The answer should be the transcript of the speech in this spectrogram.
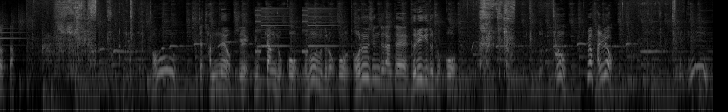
미쳤다. 어우, 진짜 잡내 없이 육향 좋고 너무 부드럽고 어르신들한테 드리기도 좋고 어, 그냥 발려. 음.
